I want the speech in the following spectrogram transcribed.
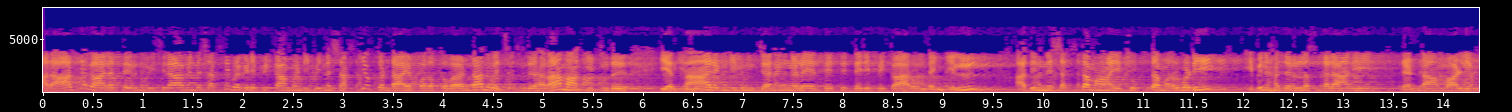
അത് ആദ്യ കാലത്തായിരുന്നു ഇസ്ലാമിന്റെ ശക്തി പ്രകടിപ്പിക്കാൻ വേണ്ടി പിന്നെ ശക്തിയൊക്കെ ഉണ്ടായപ്പോൾ അതൊക്കെ വേണ്ടാന്ന് വെച്ചിട്ടുണ്ട് ഹറാമാക്കിയിട്ടുണ്ട് എന്നാരെങ്കിലും ജനങ്ങളെ തെറ്റിദ്ധരിപ്പിക്കാറുണ്ടെങ്കിൽ അതിന് ശക്തമായ ചുട്ട മറുപടി ഇബിൻ ഹജറുൽ അസ്കലാനി രണ്ടാം വാള്യം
